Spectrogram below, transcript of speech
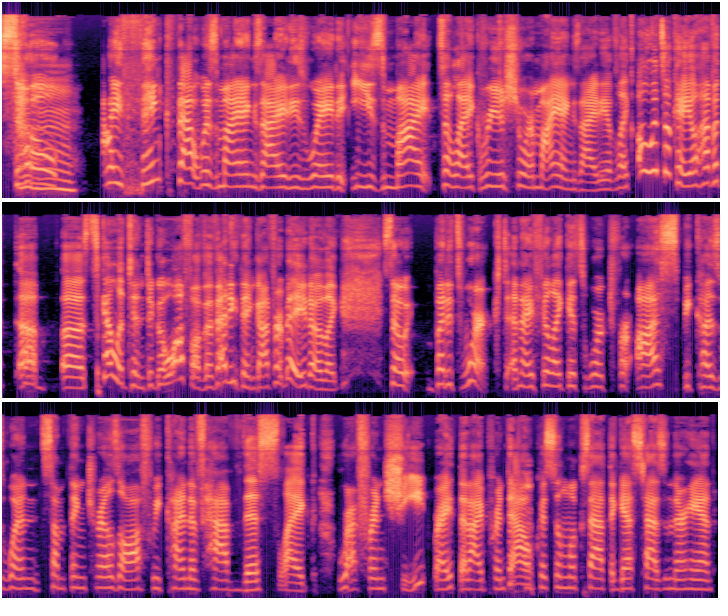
So mm. I think that was my anxiety's way to ease my to like reassure my anxiety of like, oh, it's okay. You'll have a, a a skeleton to go off of if anything god forbid you know like so but it's worked and i feel like it's worked for us because when something trails off we kind of have this like reference sheet right that i print out kristen looks at the guest has in their hand.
